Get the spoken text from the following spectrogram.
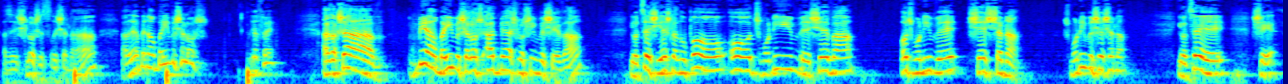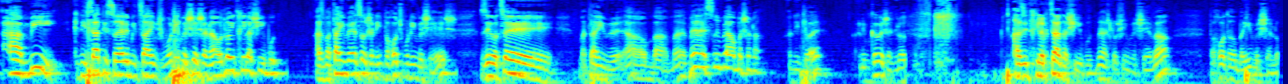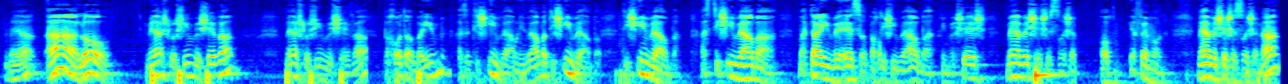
אז זה 13 שנה, אז היה בן 43. יפה. אז עכשיו, מ-43 עד 137, יוצא שיש לנו פה עוד 87, עוד 86 שנה. 86 שנה. יוצא שמכניסת ישראל למצרים 86 שנה עוד לא התחיל השעבוד. אז 210 שנים פחות 86, זה יוצא 204, 124 שנה. אני טועה? אני מקווה שאני לא... אז התחיל קצת השעבוד, 137, פחות 43, 100, אה, לא, 137, 137, פחות 40, אז זה 94, 84, 94, 94. אז 94, 210 פחות 94, 96, 116 שנה. או, יפה מאוד. 116 שנה,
